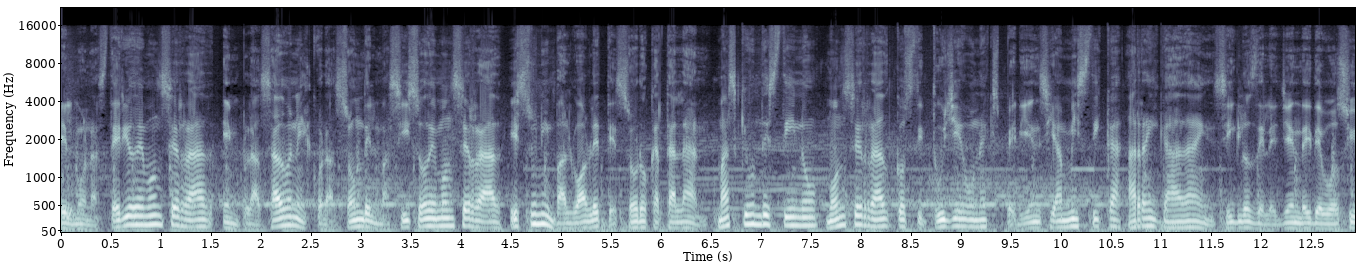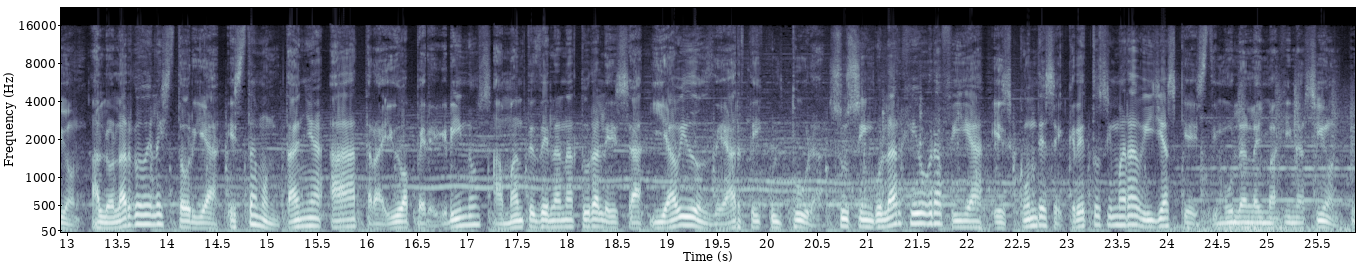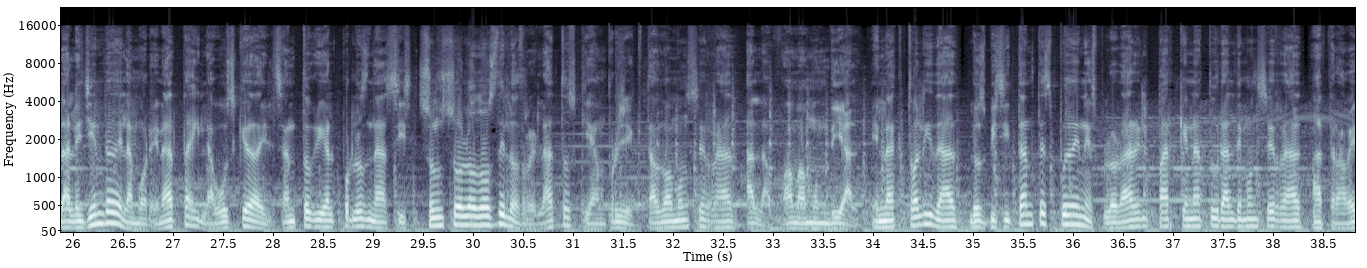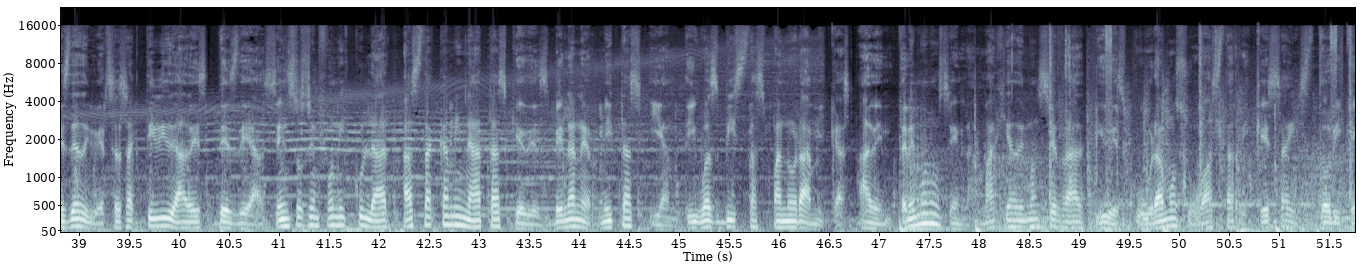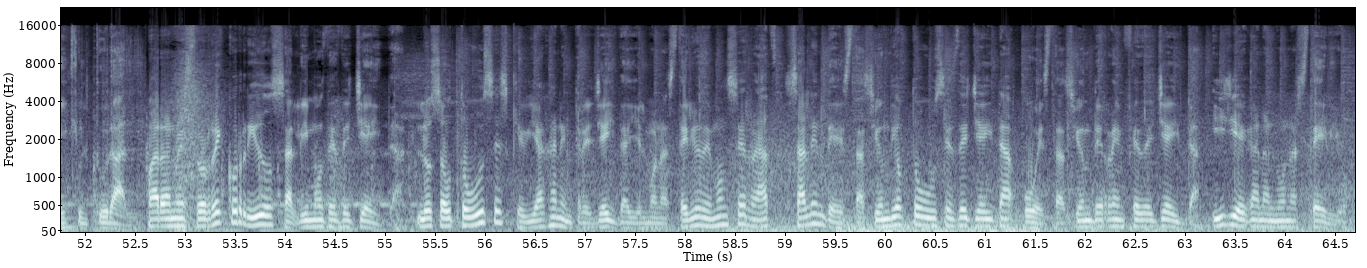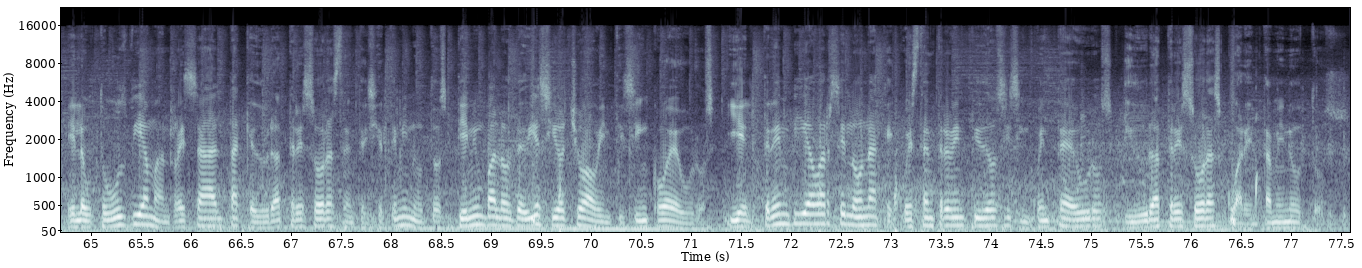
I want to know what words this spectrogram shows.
El monasterio de Montserrat, emplazado en el corazón del macizo de Montserrat, es un invaluable tesoro catalán. Más que un destino, Montserrat constituye una experiencia mística arraigada en siglos de leyenda y devoción. A lo largo de la historia, esta montaña ha atraído a peregrinos, amantes de la naturaleza y ávidos de arte y cultura. Su singular geografía esconde secretos y maravillas que estimulan la imaginación. La leyenda de la Morenata y la búsqueda del Santo Grial por los nazis son solo solo dos de los relatos que han proyectado a Montserrat a la fama mundial. En la actualidad, los visitantes pueden explorar el Parque Natural de Montserrat a través de diversas actividades, desde ascensos en funicular hasta caminatas que desvelan ermitas y antiguas vistas panorámicas. Adentrémonos en la magia de Montserrat y descubramos su vasta riqueza histórica y cultural. Para nuestro recorrido salimos desde Lleida. Los autobuses que viajan entre Lleida y el monasterio de Montserrat salen de esta estación de autobuses de Lleida o estación de Renfe de Lleida y llegan al monasterio. El autobús vía Manresa Alta que dura 3 horas 37 minutos tiene un valor de 18 a 25 euros y el tren vía Barcelona que cuesta entre 22 y 50 euros y dura 3 horas 40 minutos.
